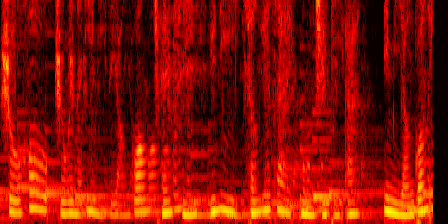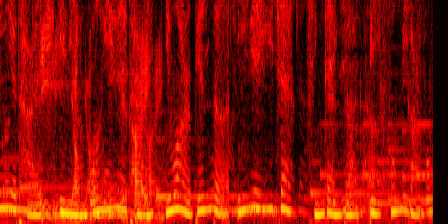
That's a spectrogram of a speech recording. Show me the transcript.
守候只为那一米的阳光，穿行与你相约在梦之彼岸。一米阳光音乐台，一米阳光音乐台，你我耳边的音乐驿站，情感的避风港。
